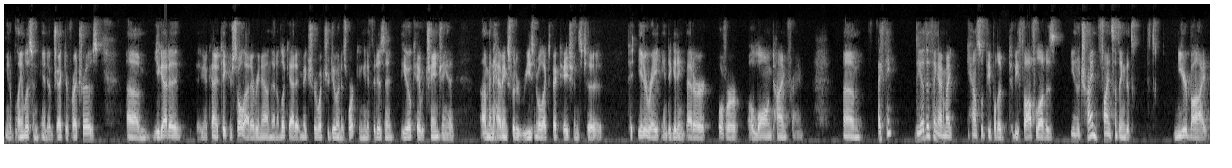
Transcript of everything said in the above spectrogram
you know, blameless and, and objective retros. Um, you got to you know kind of take your soul out every now and then and look at it and make sure what you're doing is working and if it isn't be okay with changing it um, and having sort of reasonable expectations to to iterate into getting better over a long time frame um, i think the other thing i might counsel people to, to be thoughtful of is you know try and find something that's, that's nearby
